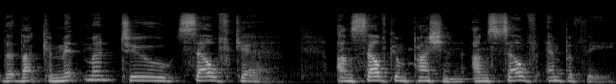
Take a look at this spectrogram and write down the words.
that that commitment to self-care and self-compassion and self-empathy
